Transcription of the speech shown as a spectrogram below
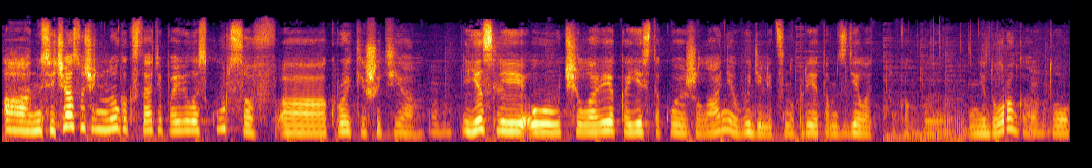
А, ну сейчас очень много, кстати, появилось курсов э, кройки и шитья. И Если у человека есть такое желание выделиться, но при этом сделать ну, как бы недорого, то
